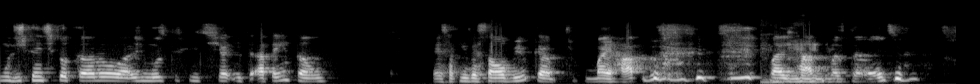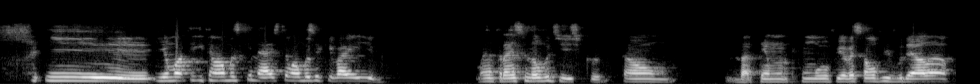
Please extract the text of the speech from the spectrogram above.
um disco que a gente tocando as músicas que a gente tinha até então. É, só que em versão ao vivo, que é tipo, mais rápido, mais rápido, basicamente. E, e, uma, e tem uma música inédita, uma música que vai, vai entrar nesse novo disco. Então, tem um, um, ouvir a versão ao vivo dela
